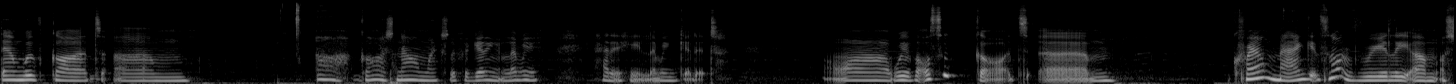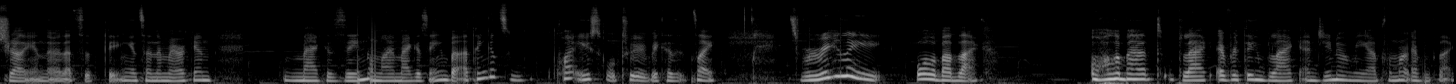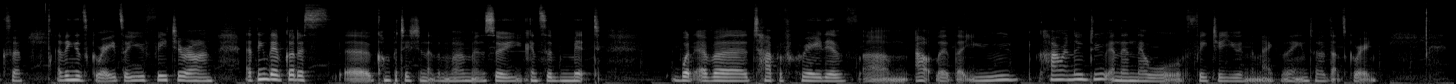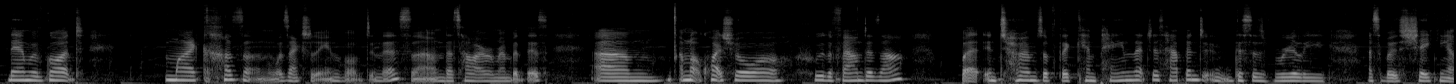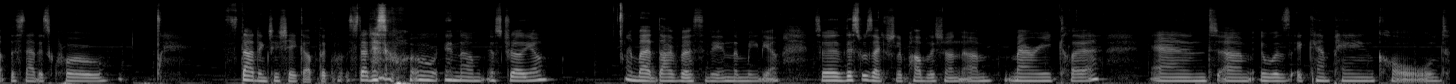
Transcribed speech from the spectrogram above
Then we've got um oh gosh, now I'm actually forgetting. Let me had it here. Let me get it. Uh, we've also got um Crown Mag, it's not really um Australian though, that's the thing. It's an American magazine, online magazine, but I think it's quite useful too because it's like it's really all about black. All about black, everything black, and you know me, I promote everything black, so I think it's great. So you feature on, I think they've got a, a competition at the moment, so you can submit whatever type of creative um, outlet that you currently do, and then they will feature you in the magazine. So that's great. Then we've got my cousin was actually involved in this. Um, that's how I remember this. Um, I'm not quite sure who the founders are, but in terms of the campaign that just happened, this is really, I suppose, shaking up the status quo, starting to shake up the status quo in um, Australia about diversity in the media. So this was actually published on um, Marie Claire, and um, it was a campaign called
